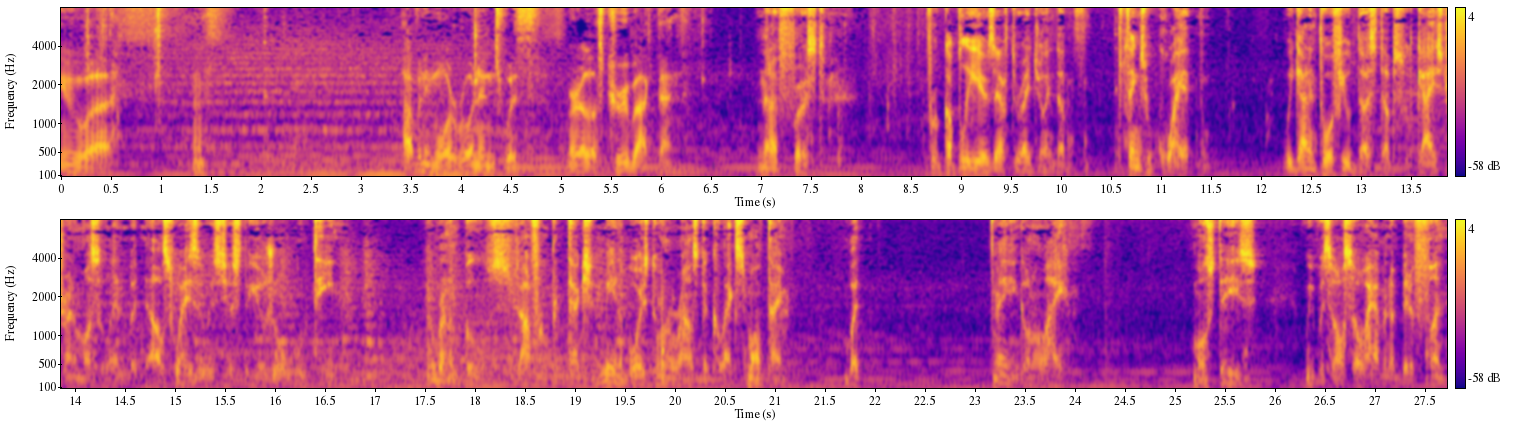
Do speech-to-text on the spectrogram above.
You, uh... Have any more run-ins with Morello's crew back then? Not at first. For a couple of years after I joined up, things were quiet. We got into a few dust-ups with guys trying to muscle in, but elsewise it was just the usual routine. We're running booze, offering protection, me and the boys doing rounds to collect, small time. But I ain't gonna lie. Most days, we was also having a bit of fun.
